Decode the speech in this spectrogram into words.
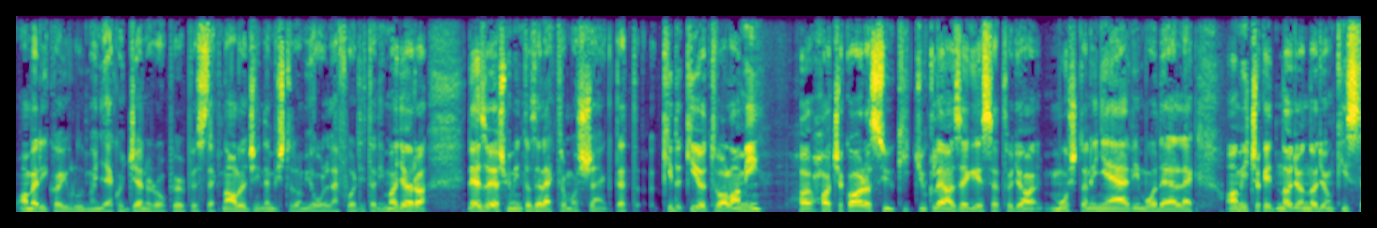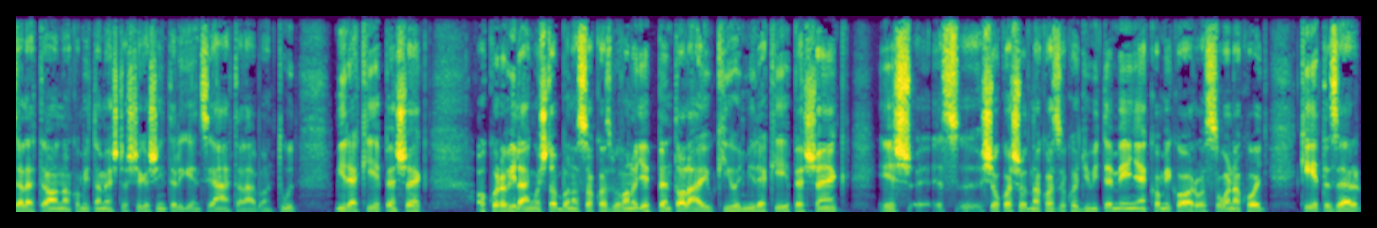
amerikaiul úgy mondják, hogy General Purpose Technology, nem is tudom jól lefordítani magyarra, de ez olyasmi, mint az elektromosság. Tehát kijött valami, ha, ha csak arra szűkítjük le az egészet, hogy a mostani nyelvi modellek, ami csak egy nagyon-nagyon kis szelete annak, amit a mesterséges intelligencia általában tud, mire képesek, akkor a világ most abban a szakaszban van, hogy éppen találjuk ki, hogy mire képesek, és sokasodnak azok a gyűjtemények, amik arról szólnak, hogy 2000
